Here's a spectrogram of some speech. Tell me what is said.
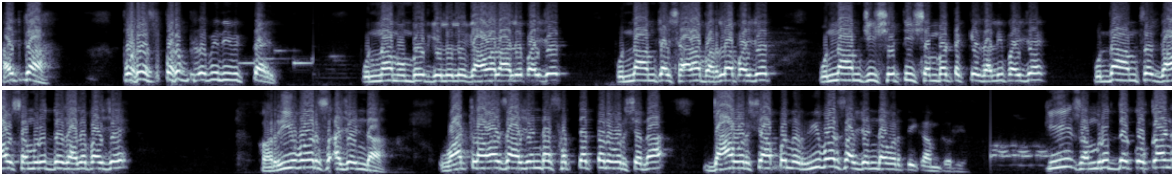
आहेत का? परस्पर जमिनी विकतायत. पुन्हा मुंबईत गेलेले गावाला आले पाहिजेत. पुन्हा आमच्या शाळा भरल्या पाहिजेत. पुन्हा आमची शेती शंभर टक्के झाली पाहिजे. पुन्हा आमचं गाव समृद्ध झालं पाहिजे. रिव्हर्स अजेंडा वाट लावायचा अजेंडा सत्याहत्तर वर्ष ना. दहा वर्ष आपण रिव्हर्स अजेंडावरती काम करूया. की समृद्ध कोकण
